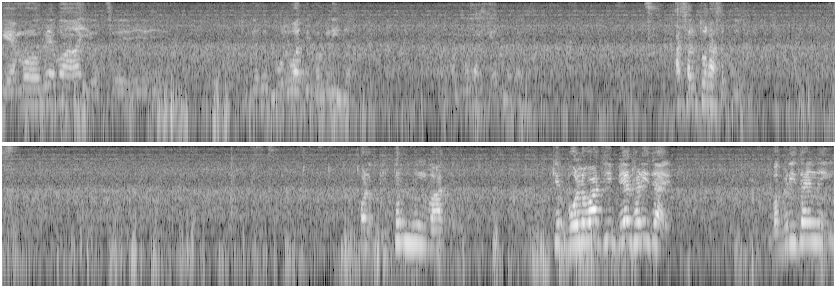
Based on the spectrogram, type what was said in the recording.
કેમ રેવાય છે? બોલવાથી બગડી જાય. અબોલા કેમ રેવાય આ સંતોના શબ્દો છે. પણ વાત કે બોલવાથી બે ઘડી જાય, બગડી જાય નહીં,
